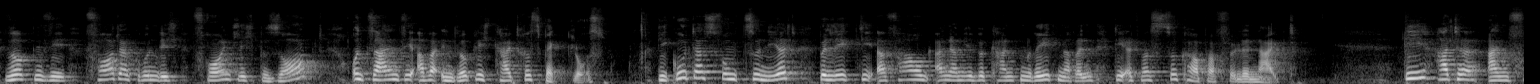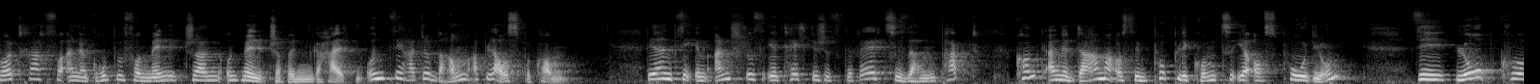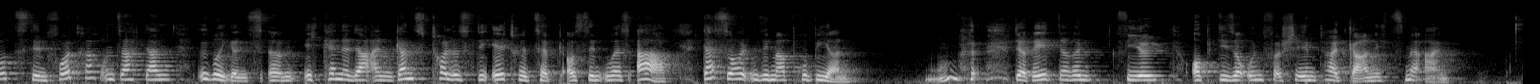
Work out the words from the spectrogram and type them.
Wirken Sie vordergründig freundlich besorgt und seien Sie aber in Wirklichkeit respektlos. Wie gut das funktioniert, belegt die Erfahrung einer mir bekannten Rednerin, die etwas zur Körperfülle neigt. Die hatte einen Vortrag vor einer Gruppe von Managern und Managerinnen gehalten und sie hatte warmen Applaus bekommen. Während sie im Anschluss ihr technisches Gerät zusammenpackt, kommt eine Dame aus dem Publikum zu ihr aufs Podium. Sie lobt kurz den Vortrag und sagt dann, übrigens, ähm, ich kenne da ein ganz tolles Diätrezept aus den USA. Das sollten Sie mal probieren. Der Rednerin fiel ob dieser Unverschämtheit gar nichts mehr ein.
